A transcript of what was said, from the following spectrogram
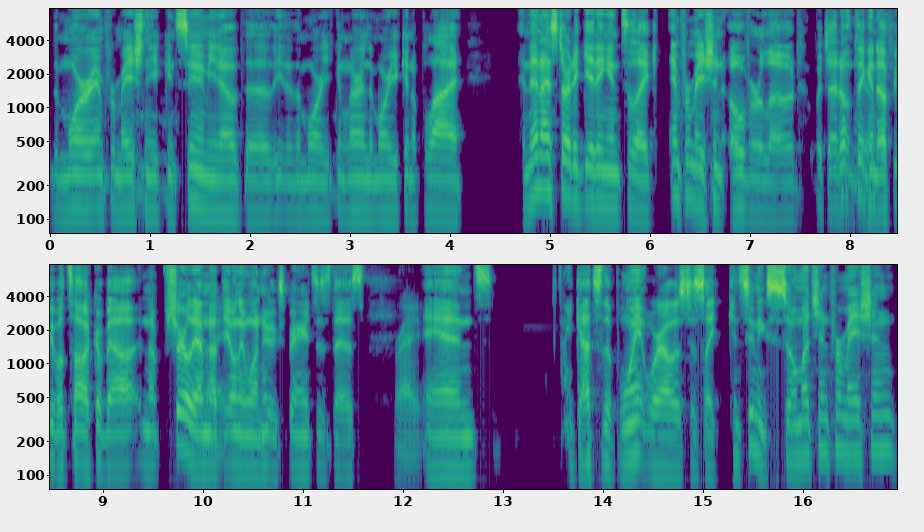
the more information you consume, you know, the you know, the more you can learn, the more you can apply. And then I started getting into like information overload, which I don't think enough people talk about. And I'm, surely I'm right. not the only one who experiences this. Right. And it got to the point where I was just like consuming so much information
